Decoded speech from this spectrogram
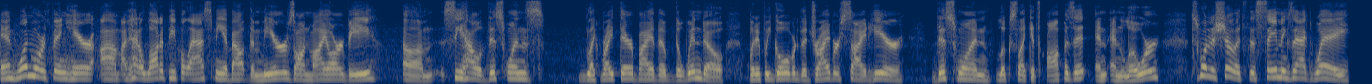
And one more thing here, um, I've had a lot of people ask me about the mirrors on my RV. Um, see how this one's like right there by the, the window, but if we go over to the driver's side here, this one looks like it's opposite and, and lower. Just wanted to show it's the same exact way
